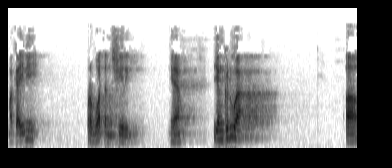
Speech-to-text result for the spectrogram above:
Maka ini perbuatan syirik ya. Yang kedua uh,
